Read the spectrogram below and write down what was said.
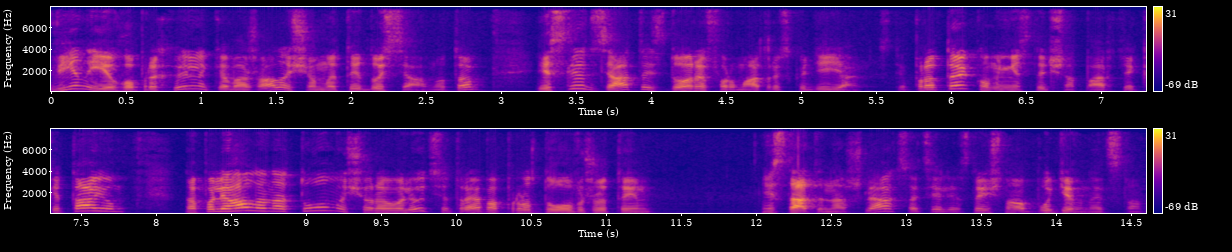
Він і його прихильники вважали, що мети досягнуто, і слід взятись до реформаторської діяльності. Проте комуністична партія Китаю наполягала на тому, що революцію треба продовжити і стати на шлях соціалістичного будівництва.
